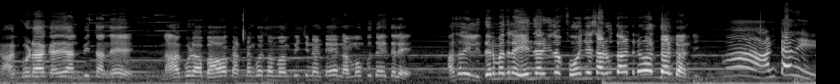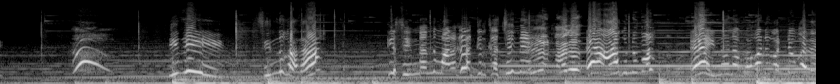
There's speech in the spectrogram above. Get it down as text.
నాకు కూడా అదే అనిపిస్తుంది నాకు కూడా బావ కట్నం కోసం పంపించిందంటే నమ్మబుద్ధి అయితలే అసలు వీళ్ళిద్దరి మధ్యలో ఏం జరిగిందో ఫోన్ చేసి అడుగుతా అంటేనే వద్ద అంటుంది ఆ, అంటది. ఇది సింధు కదా? ఈ సింధు అంత మన దగ్గరికి వచ్చింది. ఏ ఆగు నువ్వు. ఏ నువ్వు నా మొగను కొట్టావు కదా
